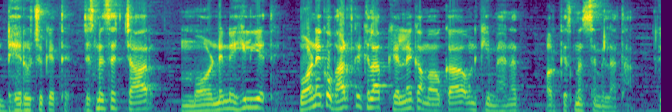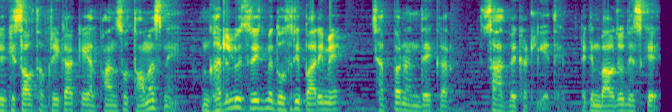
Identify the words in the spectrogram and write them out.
ढेर हो चुके थे, जिसमें से चार मोर्ने ने ही लिए थे। मोर्ने को भारत के खिलाफ खेलने का मौका उनकी मेहनत और किस्मत से मिला था, क्योंकि साउथ अफ्रीका के अल्फांसो थॉमस ने घरेलू सीरीज़ में दूसरी पारी में छप्पन रन देकर सात विकेट लिए थे। लेकिन बावजूद इसके,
